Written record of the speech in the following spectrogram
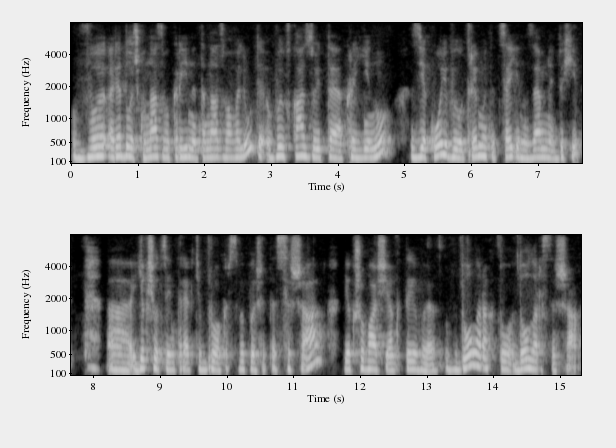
в рядочку назва країни та назва валюти ви вказуєте країну, з якої ви отримуєте цей іноземний дохід. Е, Якщо це Interactive Brokers, ви пишете США. Якщо ваші активи в доларах, то долар США.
